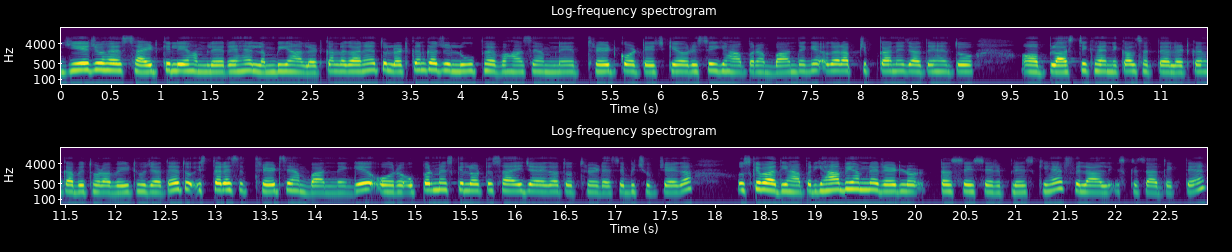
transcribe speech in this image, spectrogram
ये जो है साइड के लिए हम ले रहे हैं, लंबी यहाँ लटकन लगा रहे हैं तो लटकन का जो लूप है वहाँ से हमने थ्रेड को अटैच किया और इसे यहाँ पर हम बाँध देंगे। अगर आप चिपकाने जाते हैं तो प्लास्टिक है, निकल सकता है, लटकन का भी थोड़ा वेट हो जाता है तो इस तरह से थ्रेड से हम बाँध देंगे और ऊपर में इसके लोटस आ ही जाएगा तो थ्रेड ऐसे भी छुप जाएगा। उसके बाद यहाँ पर, यहाँ भी हमने रेड लोटस से इसे रिप्लेस किया है, फ़िलहाल इसके साथ देखते हैं।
